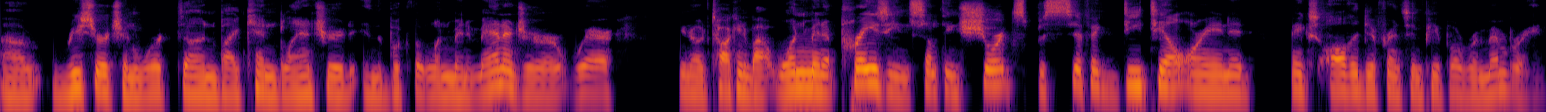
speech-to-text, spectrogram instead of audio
uh, research and work done by Ken Blanchard in the book The One Minute Manager, where you know talking about one minute praising something short, specific, detail oriented makes all the difference in people remembering.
